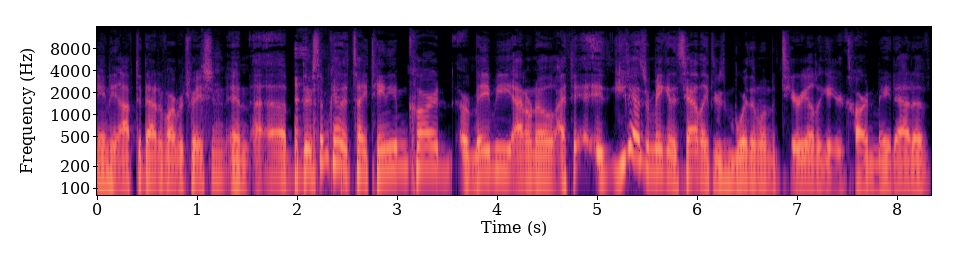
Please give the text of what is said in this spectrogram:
and he opted out of arbitration. And uh, there's some kind of titanium card, or maybe I don't know. I think you guys are making it sound like there's more than one material to get your card made out of,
